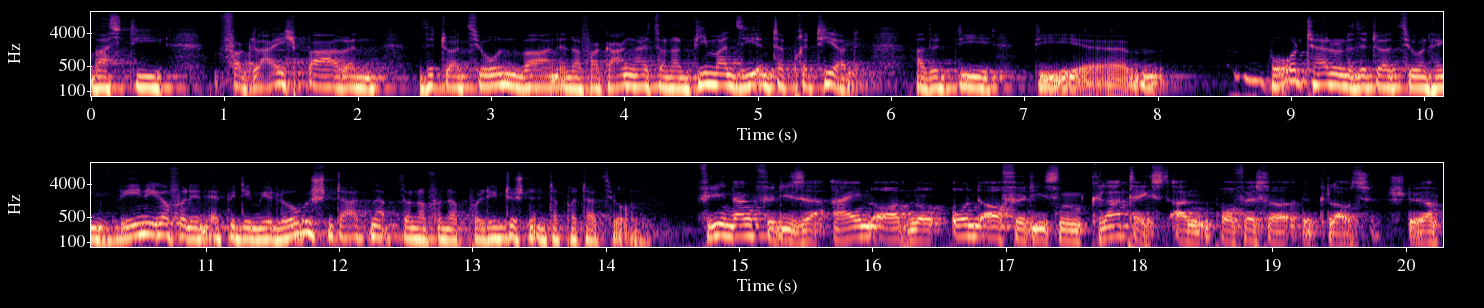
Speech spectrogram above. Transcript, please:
was die vergleichbaren Situationen waren in der Vergangenheit, sondern wie man sie interpretiert. Also die, die ähm, Beurteilung der Situation hängt weniger von den epidemiologischen Daten ab, sondern von der politischen Interpretation. Vielen Dank für diese Einordnung und auch für diesen Klartext an Professor Klaus Stör.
